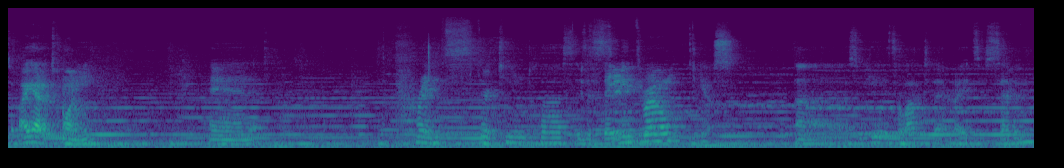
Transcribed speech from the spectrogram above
So I got a 20. And. Prince 13 plus is a saving throw. Yes. Uh, so he gets a lot to that, right? So 7.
